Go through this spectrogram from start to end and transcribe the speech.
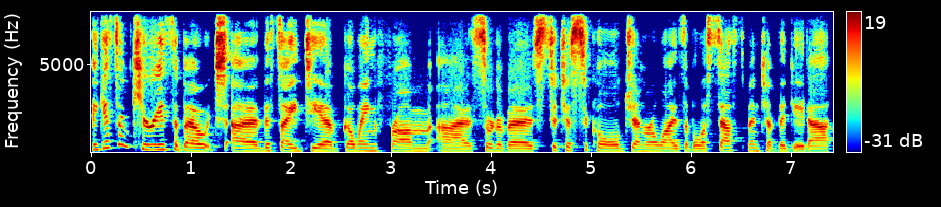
I guess I'm curious about uh, this idea of going from uh, sort of a statistical generalizable assessment of the data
